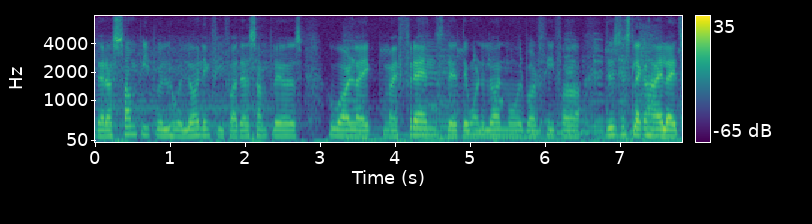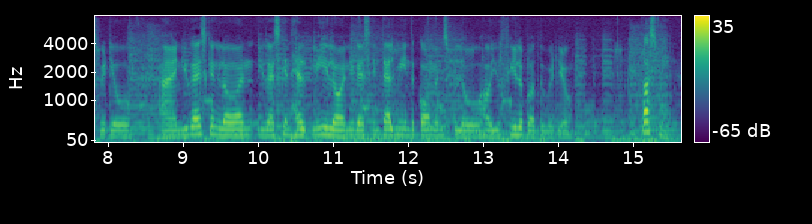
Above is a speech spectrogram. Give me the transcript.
there are some people who are learning FIFA. There are some players who are like my friends that they want to learn more about FIFA. This is just like a highlights video, and you guys can learn. You guys can help me learn. You guys can tell me in the comments below how you feel about the video. Trust me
